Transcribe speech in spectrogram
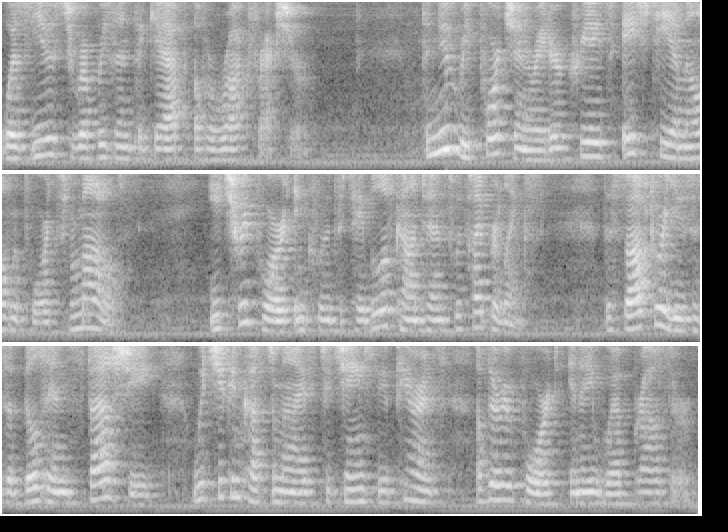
was used to represent the gap of a rock fracture. The new report generator creates HTML reports for models. Each report includes a table of contents with hyperlinks. The software uses a built-in style sheet which you can customize to change the appearance of the report in a web browser.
